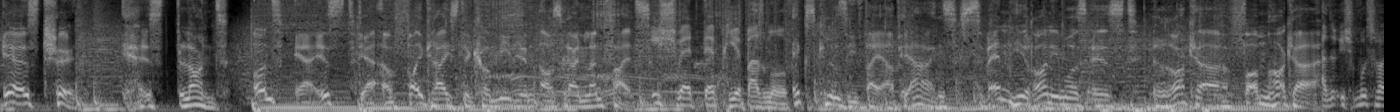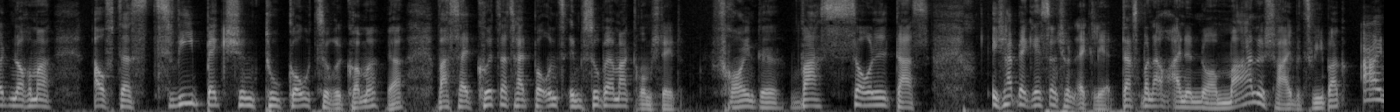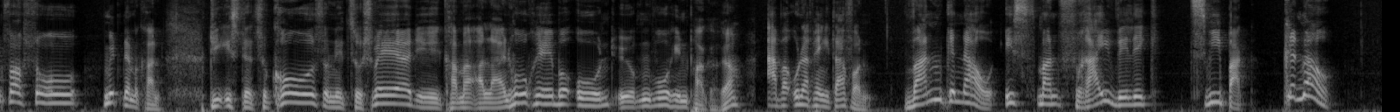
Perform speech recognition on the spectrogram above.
Er ist schön. Er ist blond. Und er ist der erfolgreichste Comedian aus Rheinland-Pfalz. Ich werd der Pierpasmus. Exklusiv bei RPA1. Sven Hieronymus ist Rocker vom Hocker. Also ich muss heute noch mal auf das Zwiebäckchen to go zurückkommen, ja, was seit kurzer Zeit bei uns im Supermarkt rumsteht. Freunde, was soll das? Ich habe ja gestern schon erklärt, dass man auch eine normale Scheibe Zwieback einfach so mitnehmen kann. Die ist nicht zu groß und nicht zu schwer, die kann man allein hochheben und irgendwo hinpacken, ja? Aber unabhängig davon, wann genau isst man freiwillig Zwieback? Genau.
